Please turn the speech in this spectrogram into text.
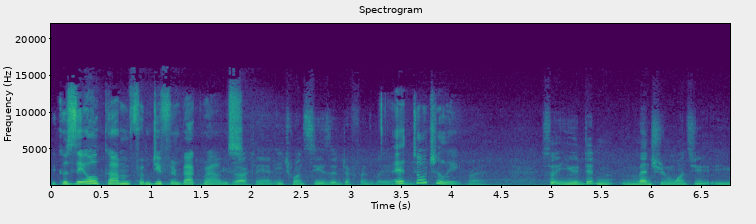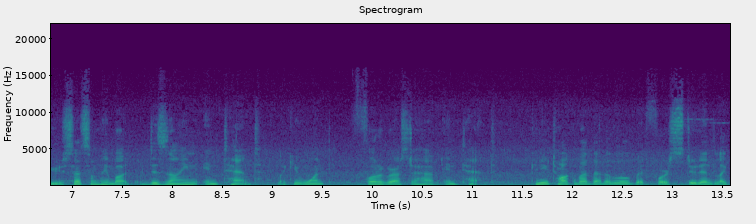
because they all come from different backgrounds. Exactly, and each one sees it differently. Uh, totally. Right. So you did mention once you you said something about design intent, like you want photographs to have intent. Can you talk about that a little bit for a student, like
